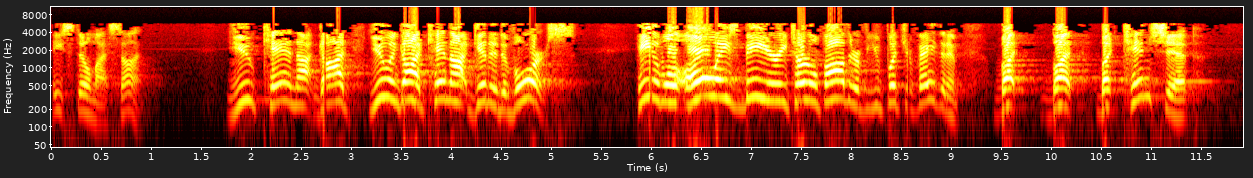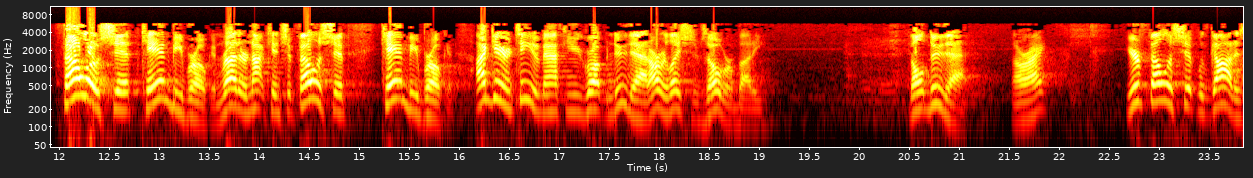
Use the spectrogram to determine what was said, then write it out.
He's still my son. You cannot, God, you and God cannot get a divorce. He will always be your eternal father if you put your faith in Him. But, but, but kinship Fellowship can be broken. Rather, not kinship, fellowship can be broken. I guarantee you, Matthew, you grow up and do that, our relationship's over, buddy. Don't do that. Alright? Your fellowship with God is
